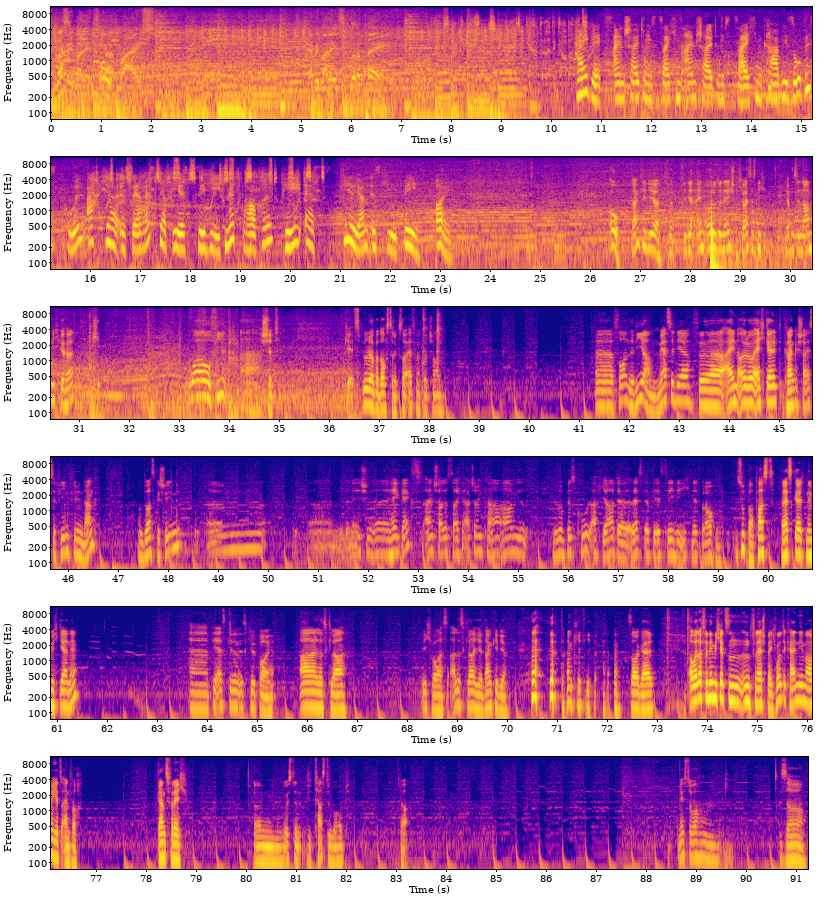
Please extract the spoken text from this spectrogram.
Behind Heidex, Einschaltungszeichen, Einschaltungszeichen, K, wieso bist cool? Ach ja, ist der Rest der PSC, die ich nicht brauche. PS. Kilian ist cute B. Oi. Oh, danke dir für, für die 1 Euro Donation. Ich weiß es nicht, ich habe jetzt den Namen nicht gehört. Okay. Wow, viel. Ah, shit. Okay, jetzt blutet aber doch zurück. So, erstmal kurz schauen. Äh, von Riam. Merci dir für 1 Euro Echtgeld. Kranke Scheiße, vielen, vielen Dank. Und du hast geschrieben. Ähm, äh, äh, hey Gags, Einschaltungszeichen, Einstellung KA, wie, wieso bist cool? Ach ja, der Rest der PSC, die ich nicht brauche. Super, passt. Restgeld nehme ich gerne. Äh, PS Killen ist cute boy. Alles klar. Ich war's. Alles klar hier. Danke dir. Danke dir. so geil. Aber dafür nehme ich jetzt einen, einen Flashback. Ich wollte keinen nehmen, mache ich jetzt einfach. Ganz frech. Ähm, wo ist denn die Taste überhaupt? Da. Nächste Woche. So.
